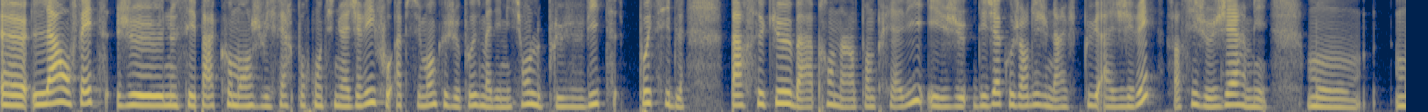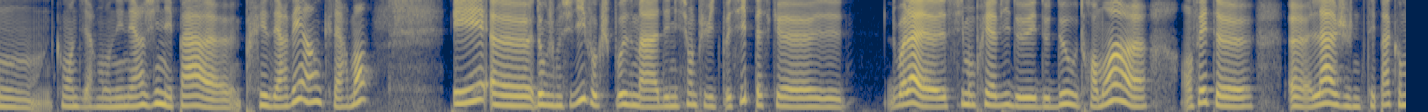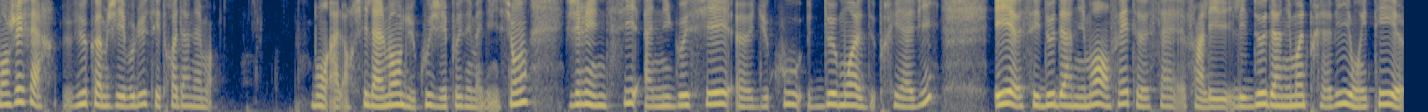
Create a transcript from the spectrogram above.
euh, là, en fait, je ne sais pas comment je vais faire pour continuer à gérer. Il faut absolument que je pose ma démission le plus vite possible. Parce que, bah, après, on a un temps de préavis et je, déjà qu'aujourd'hui, je n'arrive plus à gérer. Enfin, si je gère, mais mon, mon comment dire, mon énergie n'est pas euh, préservée, hein, clairement. Et euh, donc, je me suis dit, il faut que je pose ma démission le plus vite possible parce que voilà, si mon préavis est de deux ou trois mois, en fait, euh, là, je ne sais pas comment je vais faire, vu comme j'ai évolué ces trois derniers mois. Bon, alors finalement, du coup, j'ai posé ma démission. J'ai réussi à négocier, du coup, deux mois de préavis. Et ces deux derniers mois, en fait, enfin, les, deux derniers mois de préavis ont été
